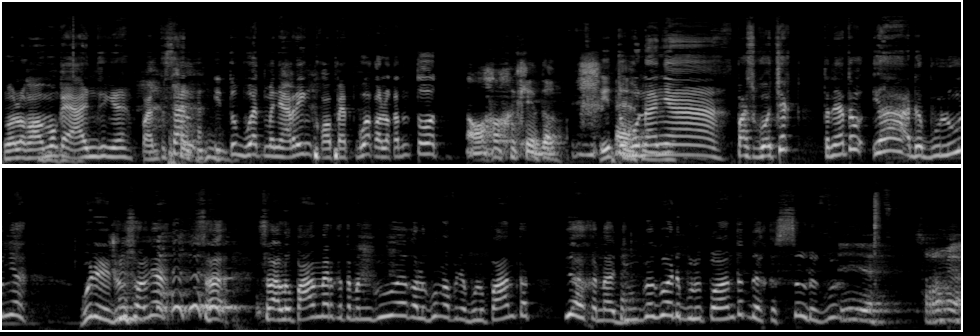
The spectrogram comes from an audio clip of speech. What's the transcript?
Ngomong ngomong kayak anjing ya. Pantesan itu buat menyaring kopet gua kalau kentut. Oh gitu. Itu gunanya. Pas gue cek ternyata ya ada bulunya. Gue dari dulu soalnya se- selalu pamer ke temen gue kalau gue nggak punya bulu pantat. Ya kena juga gue ada bulu pantat dah kesel dah gue. Iya, serem ya.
